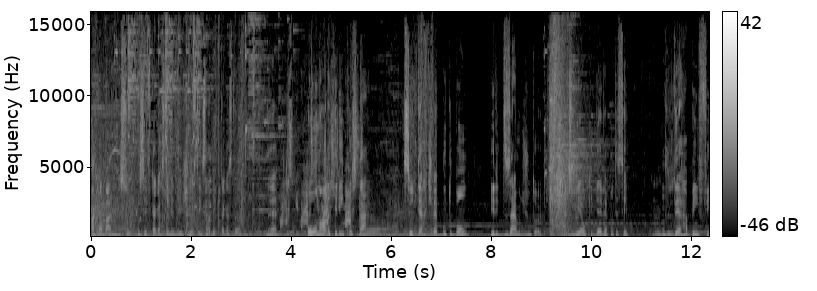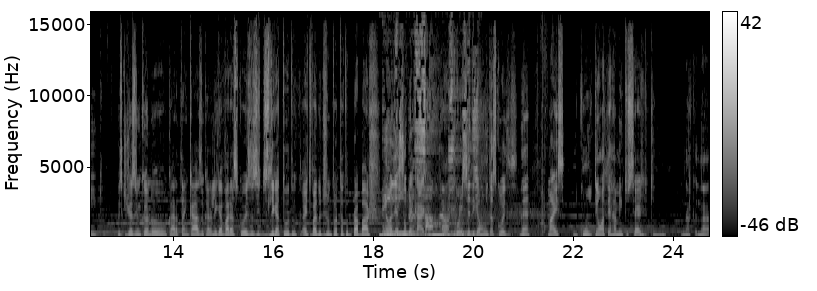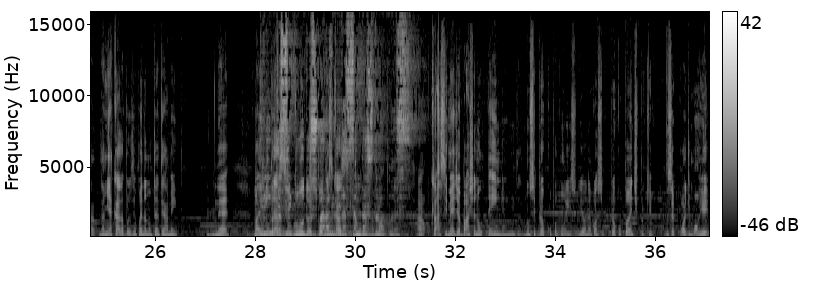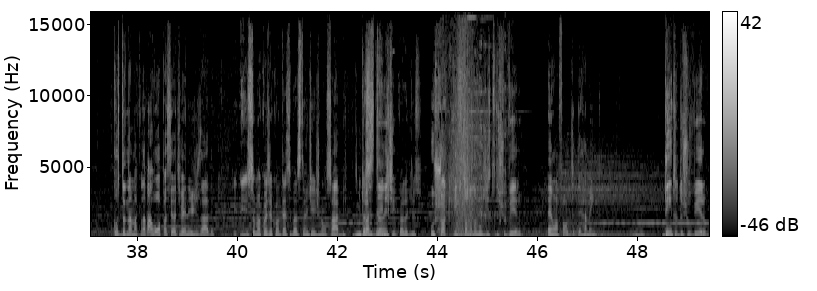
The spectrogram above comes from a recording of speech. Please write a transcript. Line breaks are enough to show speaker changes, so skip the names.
acabar nisso, você ficar gastando energia sem saber que tá gastando, né? Ou na hora que ele encostar, se o terra tiver muito bom, ele desarma o disjuntor, que é o que deve acontecer.
Hum,
Um terra bem feito.
Por isso que de vez em quando o cara tá em casa, o cara liga várias coisas e desliga tudo. Aí tu vai no disjuntor, tá tudo pra baixo.
Não, ali é sobrecarga. Ah, quando você liga muitas coisas, né? Mas quando tem um aterramento certo, que na, na, na minha casa, por exemplo, ainda não tem aterramento, né? Mas no
30
Brasil todo, é
segundos para a
poucas casas que têm
das
né? A classe média baixa não tem ainda. Não se preocupa com isso. E é um negócio preocupante, porque você pode morrer encostando na máquina lavar roupa se ela estiver energizada.
E- Isso é uma coisa que acontece bastante, a gente não sabe. Muito acidente
Bastante.
por causa disso.
O choque que a gente toma no registro do chuveiro é uma falta de aterramento. Dentro do chuveiro,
